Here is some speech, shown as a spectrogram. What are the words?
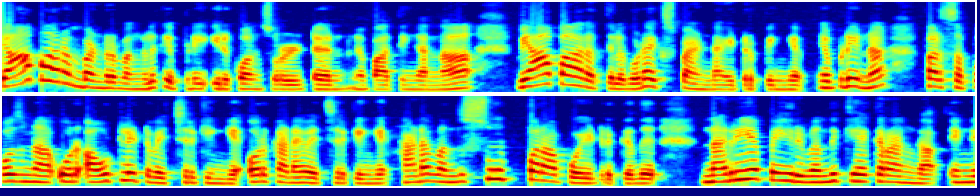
வியாபாரம் பண்றவங்களுக்கு எப்படி இருக்கும்னு சொல்லிட்டு நீங்க பாத்தீங்கன்னா வியாபாரத்துல கூட எக்ஸ்பேண்ட் ஆயிட்டு இருப்பீங்க எப்படின்னா ஃபார் சப்போஸ் நான் ஒரு அவுட்லெட் வச்சிருக்கீங்க ஒரு கடை வச்சிருக்கீங்க. கடை வந்து சூப்பரா போயிட்டு இருக்குது நிறைய பேர் வந்து கேக்குறாங்க எங்க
